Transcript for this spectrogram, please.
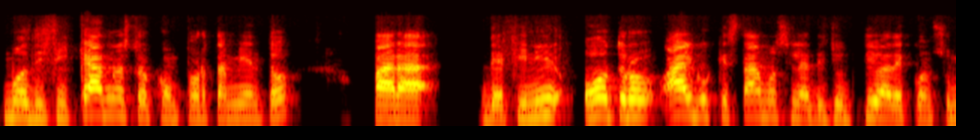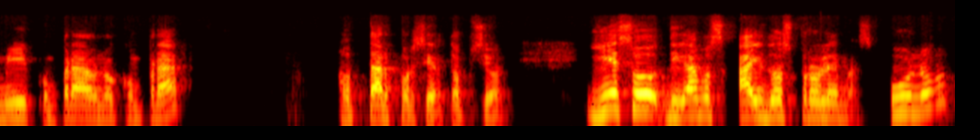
modificar nuestro comportamiento para definir otro, algo que estábamos en la disyuntiva de consumir, comprar o no comprar, optar por cierta opción. Y eso, digamos, hay dos problemas. Uno,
